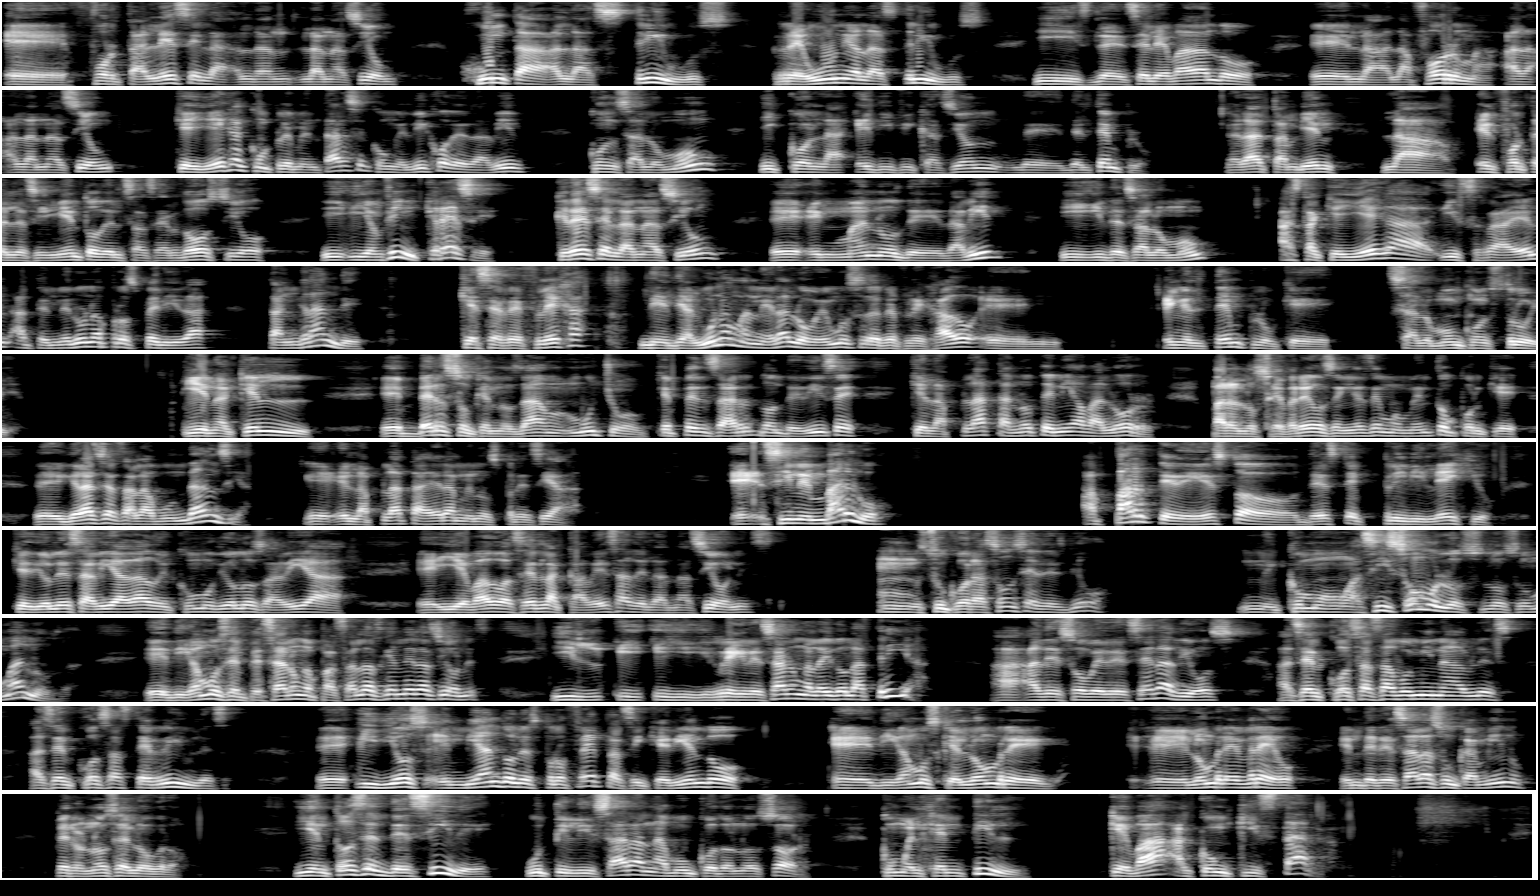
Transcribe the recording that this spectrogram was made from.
eh, fortalece la, la nación junta a las tribus, reúne a las tribus y se le va dando eh, la, forma a la, nación que llega a complementarse con el hijo de David, con Salomón y con la edificación del templo. ¿verdad? También la, el fortalecimiento del sacerdocio y, en fin, crece, crece la nación eh, en manos de David y de Salomón hasta que llega Israel a tener una prosperidad tan grande que se refleja, de, alguna manera lo vemos reflejado en, el templo que Salomón construye. Y en aquel eh, verso que nos da mucho que pensar, donde dice que la plata no tenía valor para los hebreos en ese momento porque eh, gracias a la abundancia eh, la plata era menospreciada. Eh, sin embargo, aparte de esto, de este privilegio que Dios les había dado y cómo Dios los había eh, llevado a ser la cabeza de las naciones, mm, su corazón se desvió. Mm, como así somos los, los humanos. Eh, digamos, empezaron a pasar las generaciones y, regresaron a la idolatría, a, a desobedecer a Dios, a hacer cosas abominables, hacer cosas terribles. Eh, y Dios enviándoles profetas y queriendo eh, digamos que el hombre, el hombre hebreo enderezara su camino, pero no se logró. Y entonces decide utilizar a Nabucodonosor como el gentil que va a conquistar,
